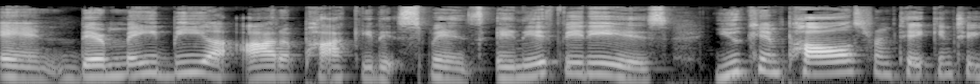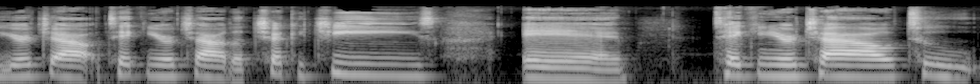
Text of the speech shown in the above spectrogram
And there may be a out of pocket expense. And if it is, you can pause from taking to your child, taking your child to Chuck E. Cheese and taking your child to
